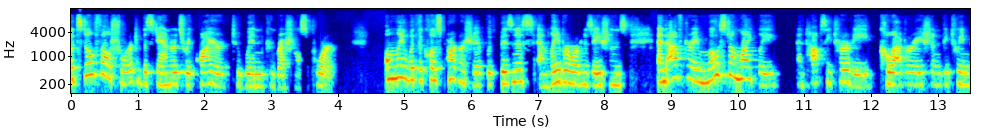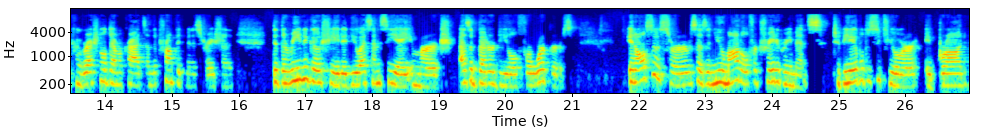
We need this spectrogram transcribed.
but still fell short of the standards required to win congressional support. Only with the close partnership with business and labor organizations, and after a most unlikely and topsy turvy collaboration between congressional Democrats and the Trump administration, did the renegotiated USMCA emerge as a better deal for workers. It also serves as a new model for trade agreements to be able to secure a broad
